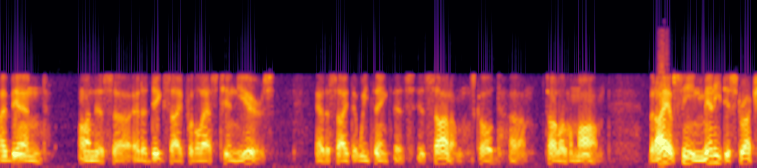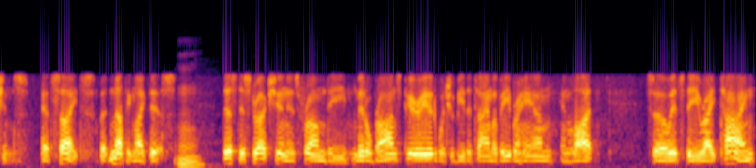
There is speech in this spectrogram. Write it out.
I've been on this uh, at a dig site for the last 10 years at a site that we think is, is Sodom. It's called uh, Tall el-Hammam. But I have seen many destructions at sites, but nothing like this. This destruction is from the Middle Bronze period, which would be the time of Abraham and Lot. So it's the right time.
